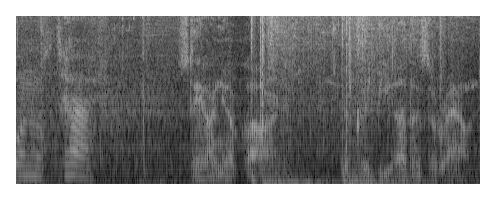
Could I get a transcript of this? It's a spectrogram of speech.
one was tough. Stay on your guard. There could be others around.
